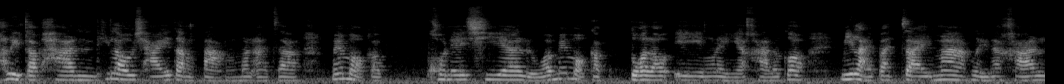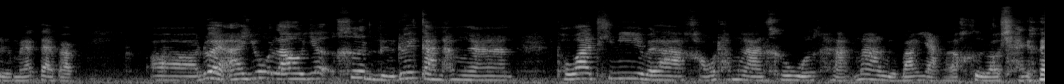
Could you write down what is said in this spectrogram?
ผลิตภัณฑ์ที่เราใช้ต่างๆ มันอาจจะไม่เหมาะกับคนเอเชีย หรือว่าไม่เหมาะกับ ตัวเราเองอะไรเงี้ยค่ะ แล้วก็มีหลายปัจจัยมากเลยนะคะ หรือแม้แต่แบบด้วยอายุเราเยอะขึ้นหรือด้วยการทำงาน เพราะว่าที่นี่เวลาเขาทำงานคือ work hard มากหรือบางอย่างแล้วคือเราใช้แร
